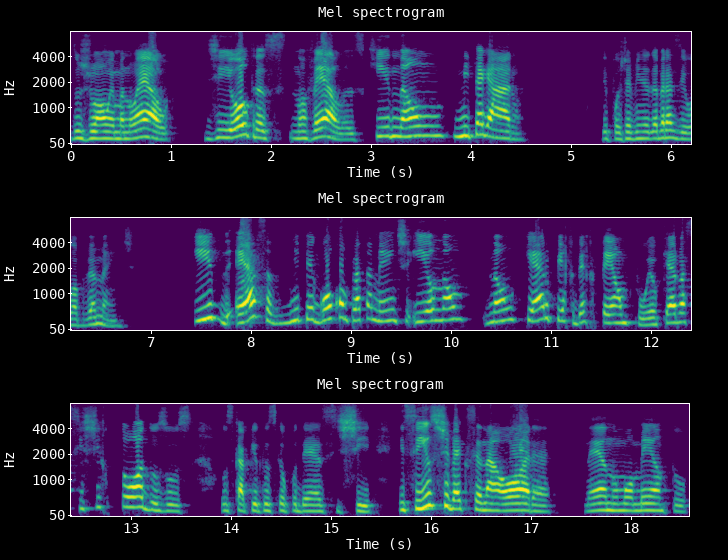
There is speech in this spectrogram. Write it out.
do João Emanuel, de outras novelas que não me pegaram, depois de Avenida Brasil, obviamente. E essa me pegou completamente, e eu não, não quero perder tempo, eu quero assistir todos os, os capítulos que eu puder assistir. E se isso tiver que ser na hora, né, no momento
